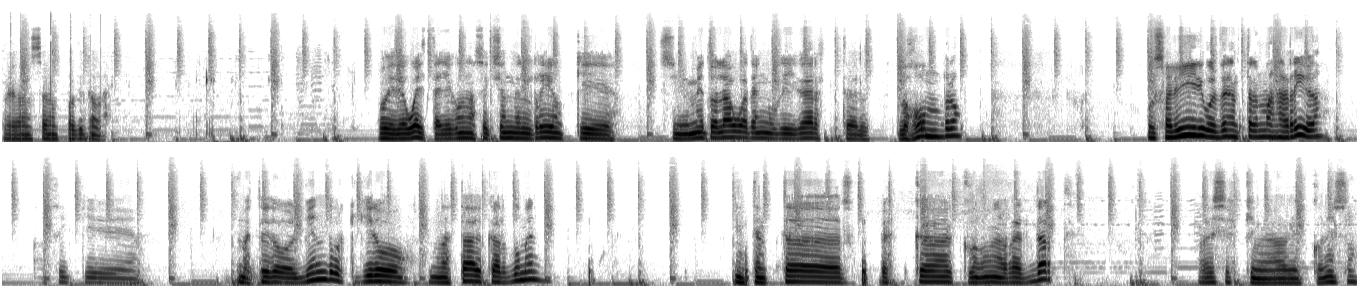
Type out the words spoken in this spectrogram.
Voy a avanzar un poquito más. Voy de vuelta, llego a una sección del río que si me meto al agua tengo que llegar hasta los hombros. O salir y volver a entrar más arriba. Así que me estoy devolviendo porque quiero donde está el cardumen. Intentar pescar con una red dart. A veces que me va bien con eso.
